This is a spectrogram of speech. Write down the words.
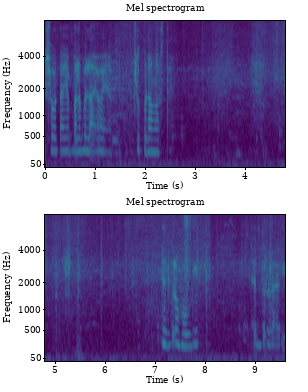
ਇੱਧਰ ਛੋਟਾ ਜਿਹਾ ਬਲਬ ਲਾਇਆ ਹੋਇਆ ਹੈ ਟੁਕੜਾਂ ਵਾਸਤੇ ਇੱਧਰੋਂ ਹੋਊਗੀ ਇੱਧਰ ਰਹਿ ਗਈ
